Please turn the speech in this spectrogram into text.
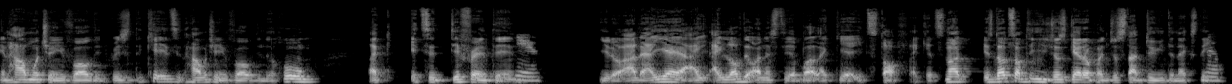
and how much you're involved in raising the kids, and how much you're involved in the home. Like it's a different thing. Yeah. You know, and I, yeah, I, I love the honesty about like, yeah, it's tough. Like it's not it's not something you just get up and just start doing the next day. No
